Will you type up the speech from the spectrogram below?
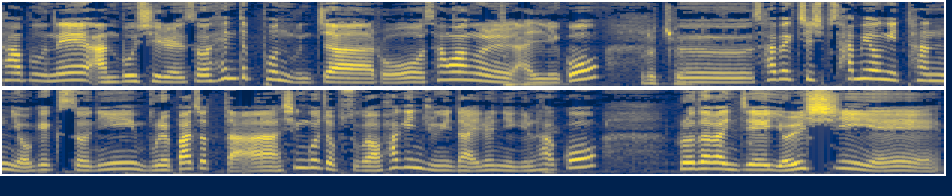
24분에 안보실에서 핸드폰 문자로 상황을 알리고 그렇죠. 그 474명이 탄 여객선이 물에 빠졌다. 신고 접수가 확인 중이다. 이런 얘기를 하고 그러다가 이제 10시에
